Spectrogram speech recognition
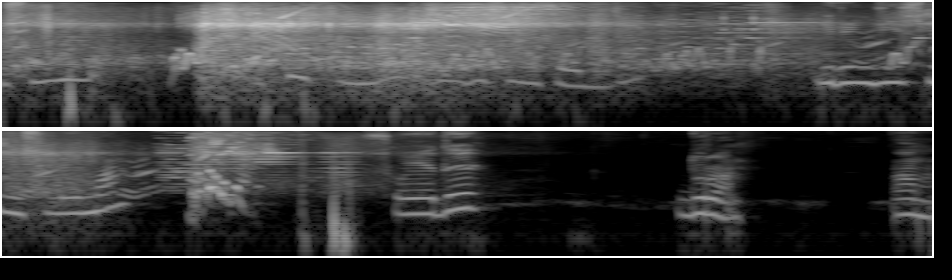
İsmini. Birinci ismi Süleyman. Soyadı Duran. Ama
